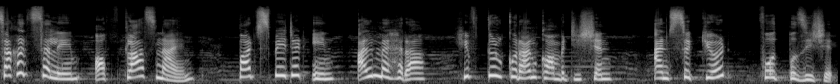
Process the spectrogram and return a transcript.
Sahad Salim of Class 9 participated in Al Mehra Hifdul Quran competition and secured 4th position.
